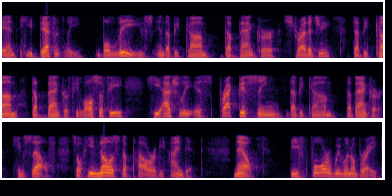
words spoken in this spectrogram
and he definitely believes in the become the banker strategy, the become the banker philosophy. He actually is practicing the become the banker himself. So he knows the power behind it. Now, before we went on break,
